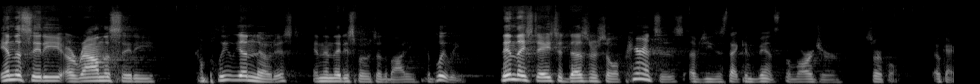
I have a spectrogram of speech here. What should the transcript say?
in the city, around the city, completely unnoticed, and then they disposed of the body completely. Then they staged a dozen or so appearances of Jesus that convinced the larger circle. Okay.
